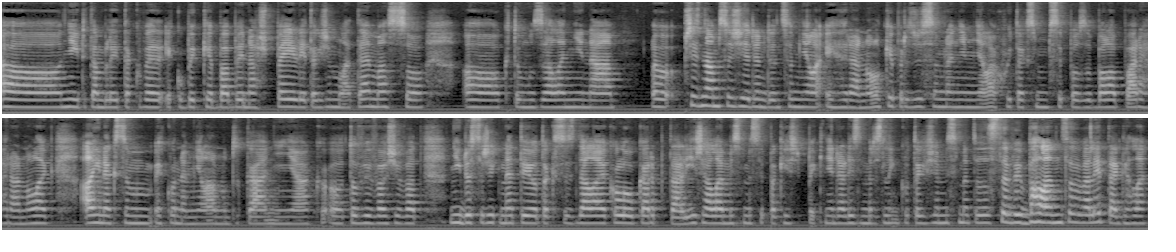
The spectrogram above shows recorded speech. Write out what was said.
Uh, někdy tam byly takové jakoby kebaby na špejli, takže mleté maso, uh, k tomu zelenina. Uh, přiznám se, že jeden den jsem měla i hranolky, protože jsem na ně měla chuť, tak jsem si pozobala pár hranolek, ale jinak jsem jako neměla nutkání nějak uh, to vyvažovat. Nikdo si řekne, ty tak si zdala jako low carb talíř, ale my jsme si pak ještě pěkně dali zmrzlinku, takže my jsme to zase vybalancovali takhle.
